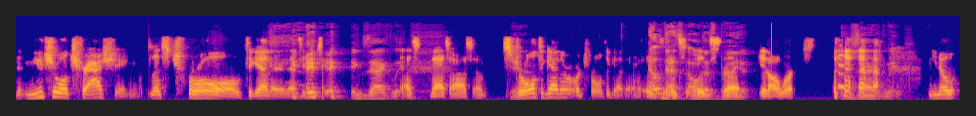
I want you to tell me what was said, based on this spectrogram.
the mutual trashing. Let's troll together. That's interesting. exactly. That's, that's awesome. Stroll yeah. together or troll together. It's, oh, that's, oh, that's brilliant. Uh, it all works. exactly. You know,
